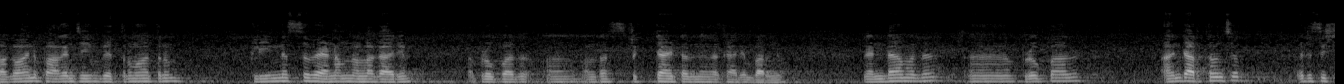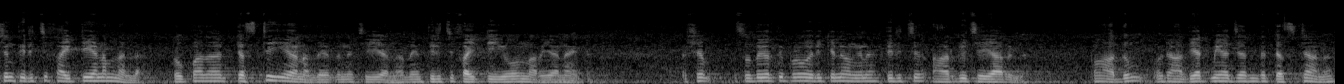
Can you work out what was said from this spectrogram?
ഭഗവാന് പാകം ചെയ്യുമ്പോൾ എത്രമാത്രം ക്ലീൻനെസ് വേണം എന്നുള്ള കാര്യം പ്രഭുപാദ് അത് വളരെ സ്ട്രിക്റ്റ് ആയിട്ട് അതിന് കാര്യം പറഞ്ഞു. രണ്ടാമത് ആ, പ്രഭുപാദ് അതിന്റെ അർത്ഥം വെച്ചാൽ ഒരു ശിഷ്യൻ തിരിച്ച് ഫൈറ്റ് ചെയ്യണം എന്നല്ല. പ്രഭുപാദ് ടെസ്റ്റ് ചെയ്യാണ് അദ്ദേഹത്തിന് ചെയ്യാണ് അദ്ദേഹം തിരിച്ച് ഫൈറ്റ് ചെയ്യുമോ എന്ന് അറിയാനായിട്ട് പക്ഷെ ശ്രുതകീർത്തി പ്രഭു ഒരിക്കലും അങ്ങനെ തിരിച്ച് ആർഗ്യൂ ചെയ്യാറില്ല. അപ്പൊ അതും ഒരു ആധ്യാത്മികാചാര്യന്റെ ടെസ്റ്റാണ്.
